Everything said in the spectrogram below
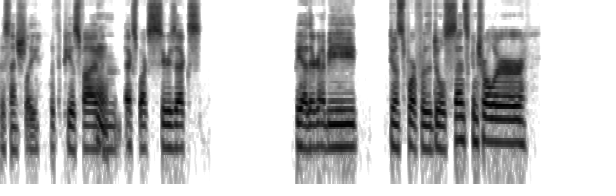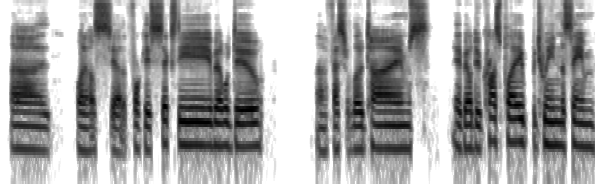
essentially with the PS5 Hmm. and Xbox Series X. But yeah, they're gonna be doing support for the Dual Sense controller. Uh, what else? Yeah, the 4K 60 you'll be able to do uh, faster load times. You'll be able to do crossplay between the same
